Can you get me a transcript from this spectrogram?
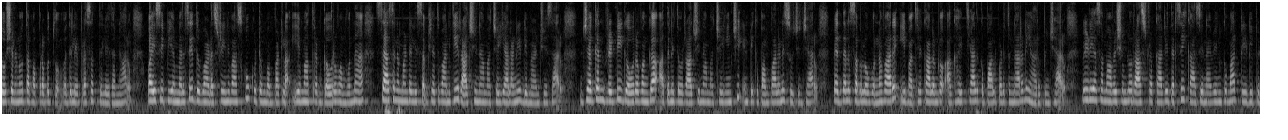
దోషులను తమ ప్రభుత్వం వదిలే ప్రసక్తి లేదన్నారు. వైసీపీ ఎమ్మెల్సీ దువ్వాడ శ్రీనివాస్కు కుటుంబం పట్ల ఏమాత్రం గౌరవం ఉన్నా శాసన మండలి సభ్యత్వానికి రాజీనామా చేయాలని డిమాండ్ చేశారు. జగన్ రెడ్డి గౌరవంగా అతనితో రాజీనామా చేయించి ఇంటికి పంపాలని సూచించారు. పెద్దల సభలో ఉన్నవారే ఈ మధ్యకాలంలో అఘైత్యాలకు పాల్పడుతున్నారని ఆరోపించారు. మీడియా సమావేశంలో రాష్ట్ర కార్యదర్శి కాశీ నవీన్ కుమార్ టీడీపీ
